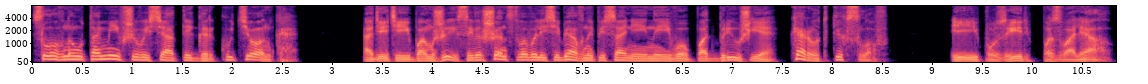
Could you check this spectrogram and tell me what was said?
словно утомившегося от игр кутенка. А дети и бомжи совершенствовали себя в написании на его подбрюшье коротких слов. И пузырь позволял.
